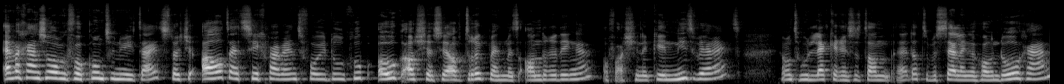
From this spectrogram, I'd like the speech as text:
En we gaan zorgen voor continuïteit, zodat je altijd zichtbaar bent voor je doelgroep, ook als je zelf druk bent met andere dingen of als je een keer niet werkt. Want hoe lekker is het dan hè, dat de bestellingen gewoon doorgaan?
